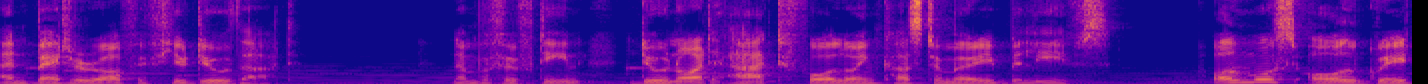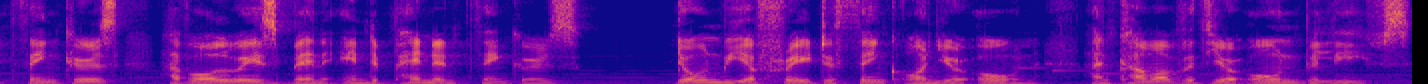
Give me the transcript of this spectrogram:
and better off if you do that. Number 15. Do not act following customary beliefs. Almost all great thinkers have always been independent thinkers. Don't be afraid to think on your own and come up with your own beliefs.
